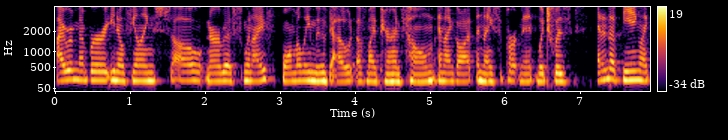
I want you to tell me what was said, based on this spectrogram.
I remember, you know, feeling so nervous when I formally moved out of my parents' home and I got a nice apartment, which was ended up being like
